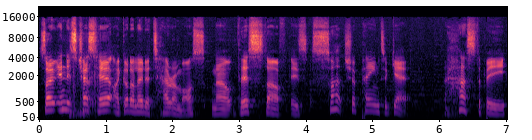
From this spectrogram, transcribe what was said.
So in this chest here, I got a load of Terra Moss. Now, this stuff is such a pain to get. There has to be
